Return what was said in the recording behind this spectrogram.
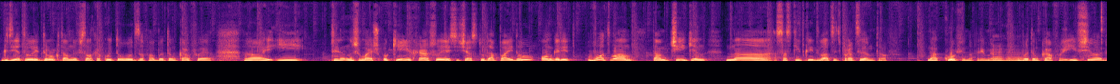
где твой друг там написал какой-то отзыв об этом кафе, э, и ты нажимаешь «Окей, хорошо, я сейчас туда пойду». Он говорит, вот вам там чекин на, со скидкой 20% на кофе, например, uh-huh. в этом кафе, и все. Да.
